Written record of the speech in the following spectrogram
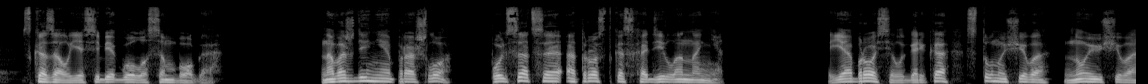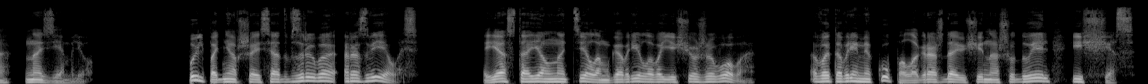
— сказал я себе голосом Бога. Наваждение прошло, пульсация отростка сходила на нет. Я бросил Игорька, стонущего, ноющего, на землю. Пыль, поднявшаяся от взрыва, развеялась. Я стоял над телом Гаврилова еще живого. В это время купол, ограждающий нашу дуэль, исчез.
